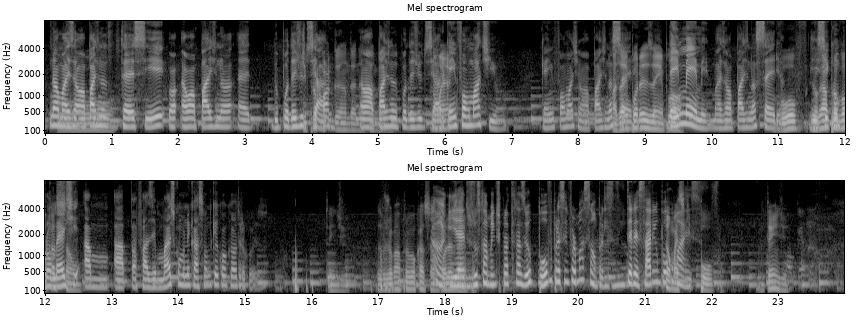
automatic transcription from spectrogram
não, mas é uma o- página do TSE, é uma página é, do Poder De Judiciário. propaganda, né? É uma também. página do Poder Judiciário é- que é informativo. Que é informativo, é uma página Mas séria. aí, por exemplo, Tem ó, meme, mas é uma página séria. vou E jogar se uma provocação. compromete a, a, a fazer mais comunicação do que qualquer outra coisa. Entendi. Mas eu vou jogar uma provocação, Não, por e é exemplo. justamente para trazer o povo para essa informação, para eles se interessarem um pouco Então, mas mais. que povo? Entende?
